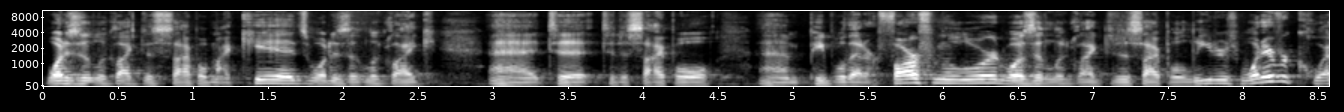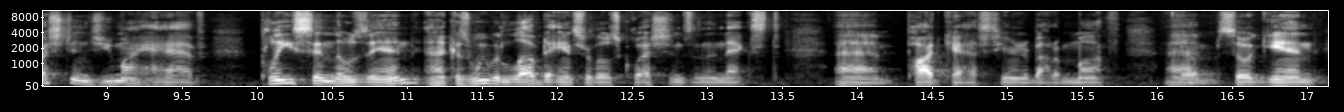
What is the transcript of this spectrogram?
What does it look like to disciple my kids? What does it look like uh, to to disciple um, people that are far from the Lord? What does it look like to disciple leaders? Whatever questions you might have, please send those in because we would love to answer those questions in the next um, podcast here in about a month. Um, so again,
